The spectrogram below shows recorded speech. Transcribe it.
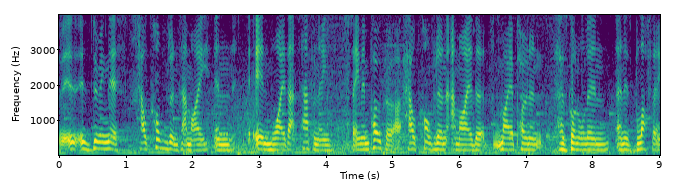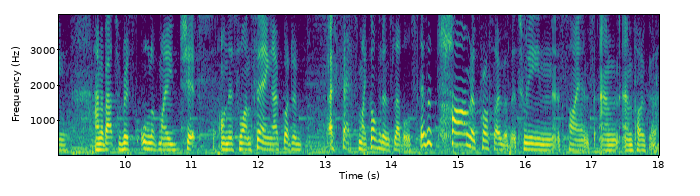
is doing this. How confident am I in in why that's happening? Same in poker. How confident am I that my opponent has gone all in and is bluffing? I'm about to risk all of my chips on this one thing. I've got to assess my confidence levels. There's a ton of crossover between science and, and poker.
